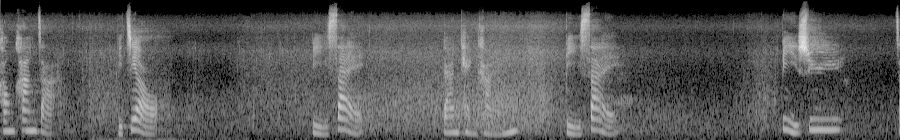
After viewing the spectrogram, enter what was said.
ค่อนข้างจะปีเจ้าปีไส้การแข่งขัน ปีไส้ปีชื่อจ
